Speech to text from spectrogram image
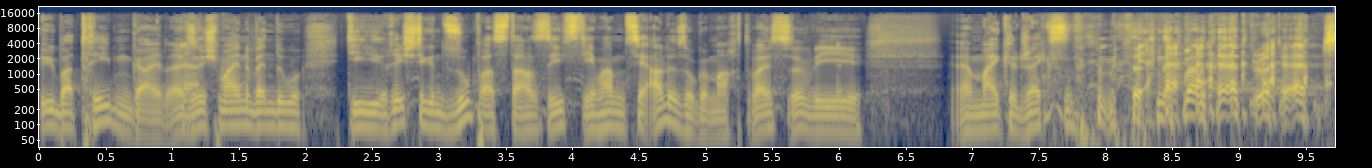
übertrieben geil. Also Ja. ich meine, wenn du die richtigen Superstars siehst, die haben es ja alle so gemacht, weißt du, wie Michael Jackson mit der Neverland Ranch.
